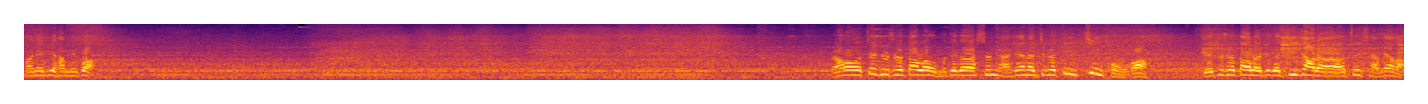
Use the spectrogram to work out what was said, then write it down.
发电机还没挂。然后这就是到了我们这个生产线的这个定尽头啊，也就是到了这个机架的最前面了。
